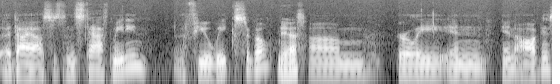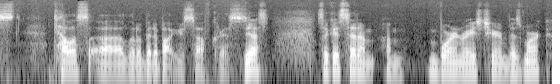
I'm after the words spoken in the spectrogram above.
a diocesan staff meeting a few weeks ago. Yes. Um, early in in August. Tell us a little bit about yourself, Chris. Yes. So like I said, I'm, I'm born and raised here in Bismarck,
